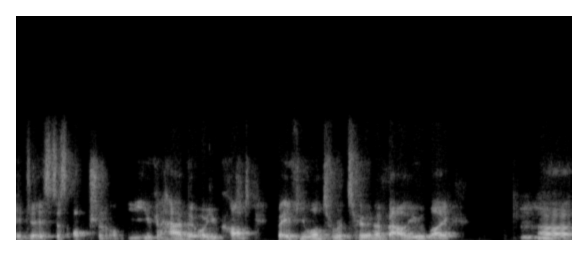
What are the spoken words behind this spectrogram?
it, it's just optional. You, you can have it or you can't. But if you want to return a value like, uh,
